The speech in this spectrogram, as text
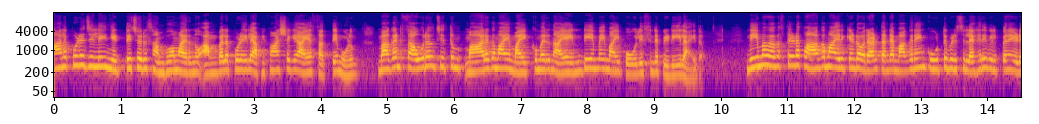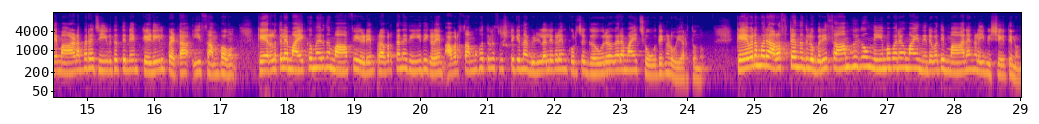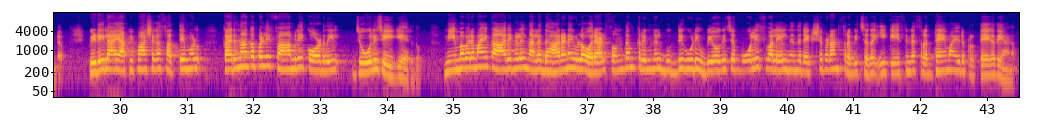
ആലപ്പുഴ ജില്ലയിൽ ഞെട്ടിച്ചൊരു സംഭവമായിരുന്നു അമ്പലപ്പുഴയിലെ അഭിഭാഷകയായ സത്യമോളും മകൻ സൗരവ് ജിത്തും മാരകമായ മയക്കുമരുന്നായ എം ഡി എം എയുമായി പോലീസിന്റെ പിടിയിലായത്. നിയമവ്യവസ്ഥയുടെ ഭാഗമായിരിക്കേണ്ട ഒരാൾ തന്റെ മകനെയും കൂട്ടുപിടിച്ച് ലഹരി വിൽപ്പനയുടെയും ആഡംബര ജീവിതത്തിന്റെയും കെടിയിൽപ്പെട്ട ഈ സംഭവം. കേരളത്തിലെ മയക്കുമരുന്ന് മാഫിയയുടെയും പ്രവർത്തന രീതികളെയും അവർ സമൂഹത്തിൽ സൃഷ്ടിക്കുന്ന വിള്ളലുകളെയും കുറിച്ച് ഗൗരവകരമായ ചോദ്യങ്ങൾ ഉയർത്തുന്നു. കേവലം ഒരു അറസ്റ്റ് എന്നതിലുപരി സാമൂഹികവും നിയമപരവുമായ നിരവധി മാനങ്ങൾ ഈ വിഷയത്തിനുണ്ട്. പിടിയിലായ അഭിഭാഷക സത്യമോൾ കരുനാഗപ്പള്ളി ഫാമിലി കോടതിയിൽ ജോലി ചെയ്യുകയായിരുന്നു. നിയമപരമായ കാര്യങ്ങളിൽ നല്ല ധാരണയുള്ള ഒരാൾ സ്വന്തം ക്രിമിനൽ ബുദ്ധി കൂടി ഉപയോഗിച്ച് പോലീസ് വലയിൽ നിന്ന് രക്ഷപ്പെടാൻ ശ്രമിച്ചത് ഈ കേസിന്റെ ശ്രദ്ധേയമായ ഒരു പ്രത്യേകതയാണ്.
